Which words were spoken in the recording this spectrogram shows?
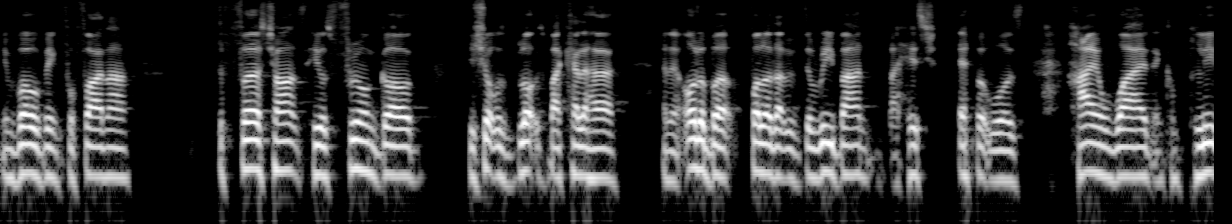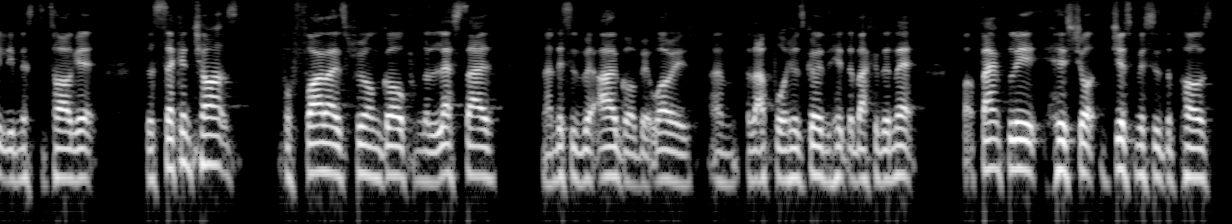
involving Fofana. The first chance, he was through on goal. His shot was blocked by Kelleher. And then Odobert followed up with the rebound, but his effort was high and wide and completely missed the target. The second chance, Fofana is through on goal from the left side. And this is where I got a bit worried, um, as I thought he was going to hit the back of the net. But thankfully, his shot just misses the post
